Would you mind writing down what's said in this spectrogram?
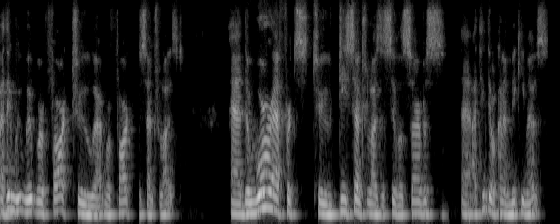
I think we, are far too uh, we're far too centralized. Uh, there were efforts to decentralize the civil service. Uh, I think they were kind of Mickey Mouse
